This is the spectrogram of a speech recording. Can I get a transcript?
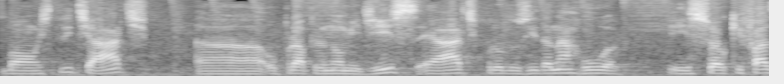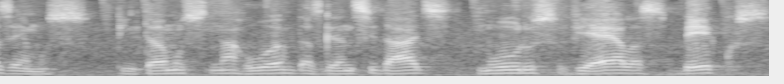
Bom, street art, uh, o próprio nome diz, é arte produzida na rua. Isso é o que fazemos. Pintamos na rua das grandes cidades, muros, vielas, becos.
